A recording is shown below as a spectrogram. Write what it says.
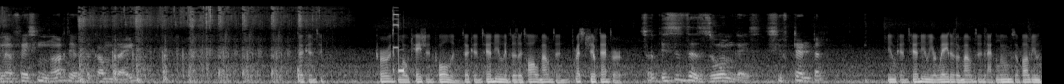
When you're facing north, you have to come right. to conti- current location colon to continue into the tall mountain press shift enter So this is the zone, guys. Shift enter. you continue your way to the mountain that looms above you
